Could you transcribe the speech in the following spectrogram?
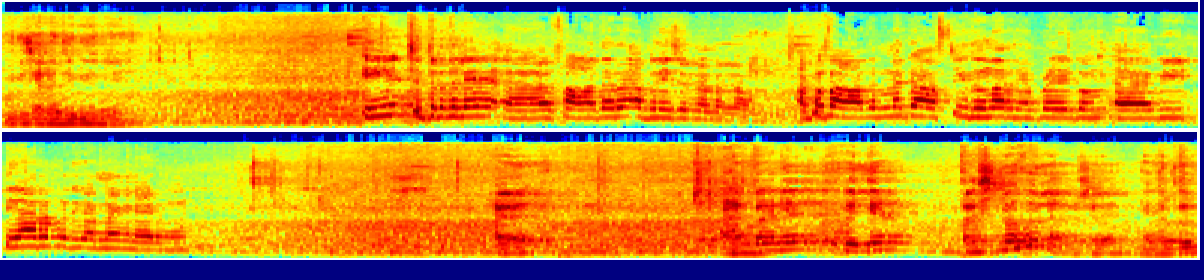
എനിക്ക് ചലഞ്ചിങ് തന്നെയാണ്. ഈ ചിത്രത്തിലെ ഫാദർ അഭിനയിച്ചിട്ടുണ്ടല്ലോ. അപ്പൊ ഫാദറിനെ കാസ്റ്റ് ചെയ്തു എന്ന് അറിഞ്ഞപ്പോഴേക്കും വീട്ടുകാരുടെ പ്രതികരണം എങ്ങനെയായിരുന്നു? ആർക്കും അങ്ങനെ വലിയ പ്രശ്നമൊന്നുമില്ല. പക്ഷെ ഞങ്ങൾക്കൊരു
